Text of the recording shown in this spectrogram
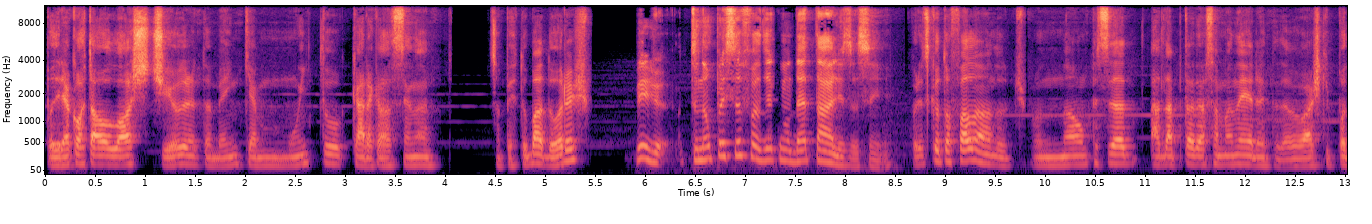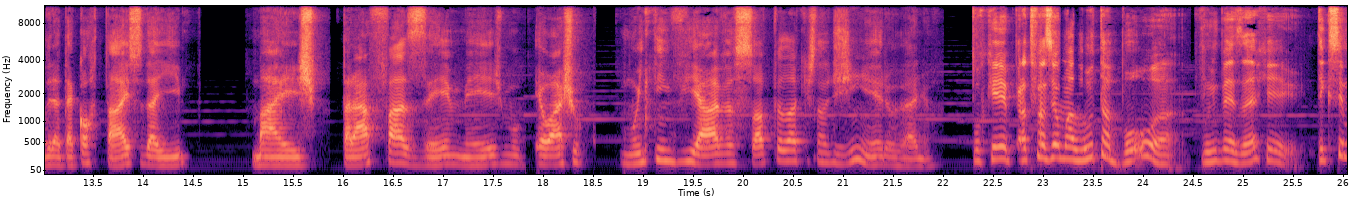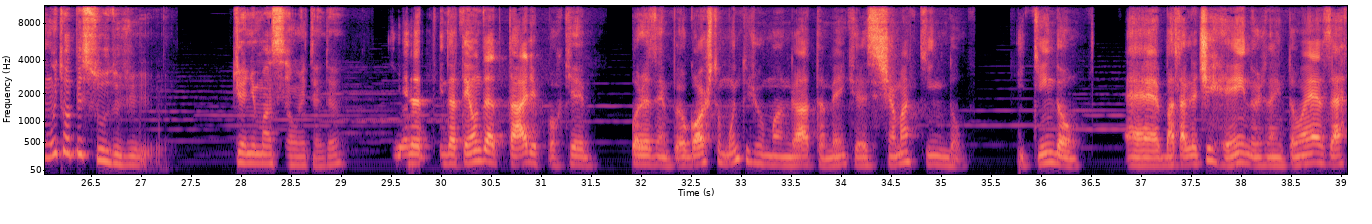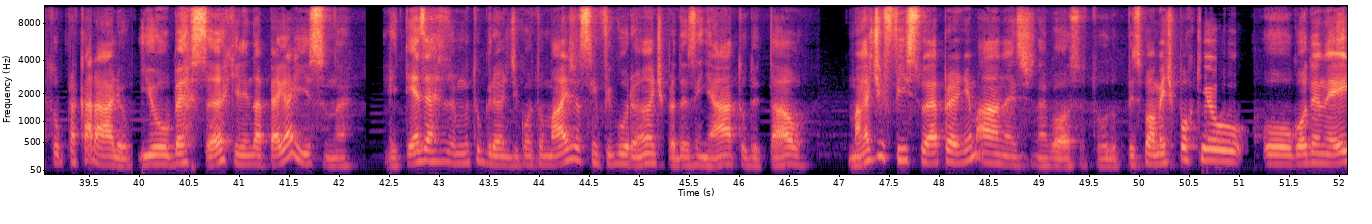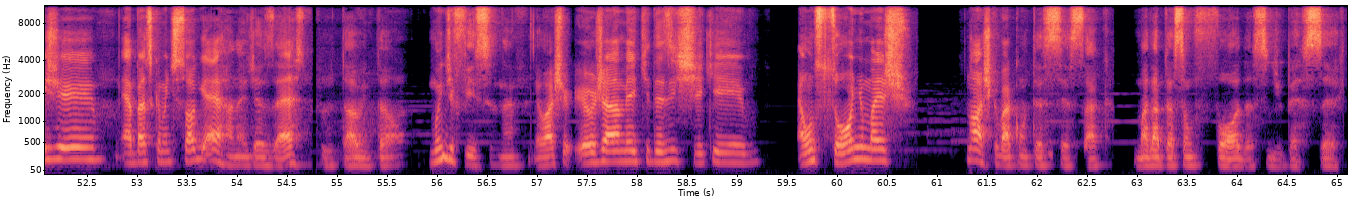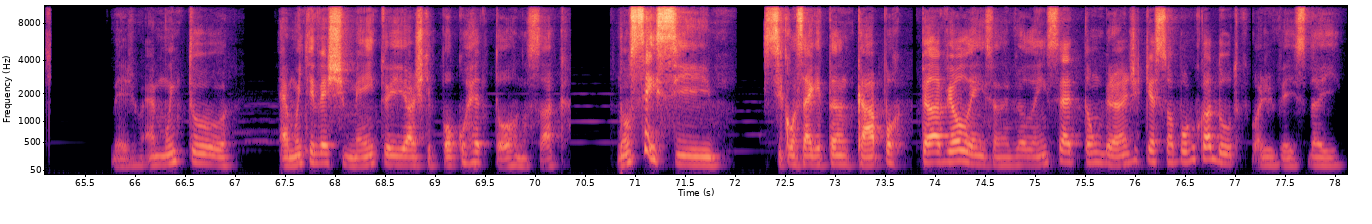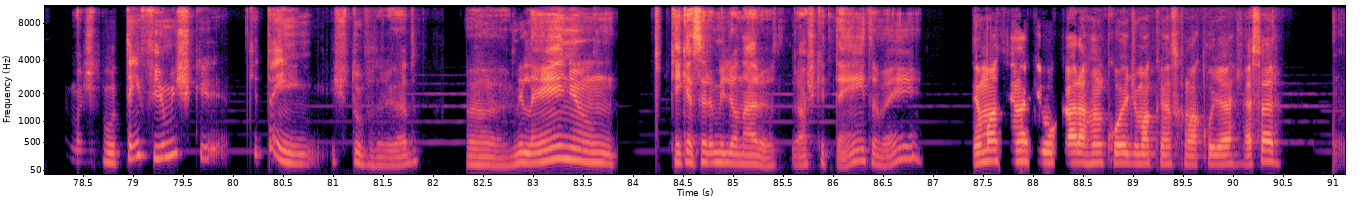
Poderia cortar o Lost Children também, que é muito. Cara, aquela cena são perturbadoras. Veja, tu não precisa fazer com detalhes, assim. Por isso que eu tô falando, tipo, não precisa adaptar dessa maneira, entendeu? Eu acho que poderia até cortar isso daí, mas pra fazer mesmo, eu acho muito inviável só pela questão de dinheiro, velho. Porque pra tu fazer uma luta boa, o Berserk tem que ser muito absurdo de, de animação, entendeu? E ainda, ainda tem um detalhe, porque, por exemplo, eu gosto muito de um mangá também que ele se chama Kingdom. E Kingdom é batalha de reinos, né? Então é exército pra caralho. E o Berserk, ele ainda pega isso, né? Ele tem exércitos muito grandes. Quanto mais, assim, figurante pra desenhar tudo e tal, mais difícil é pra animar, né? Esses negócios tudo. Principalmente porque o, o Golden Age é basicamente só guerra, né? De exército e tal. Então, muito difícil, né? Eu acho, eu já meio que desisti que é um sonho, mas não acho que vai acontecer, saca? Uma adaptação foda, assim, de Berserk. Mesmo. É muito. É muito investimento e acho que pouco retorno, saca? Não sei se se consegue tancar por, pela violência, né? A violência é tão grande que é só público adulto que pode ver isso daí. Mas, tipo, tem filmes que, que tem estupro, tá ligado? Ah, Millennium. Quem quer ser um milionário? Eu acho que tem também. Tem uma cena que o cara arrancou de uma criança com uma colher. É sério.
